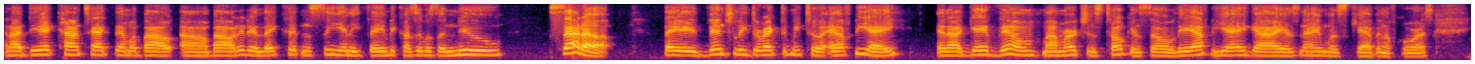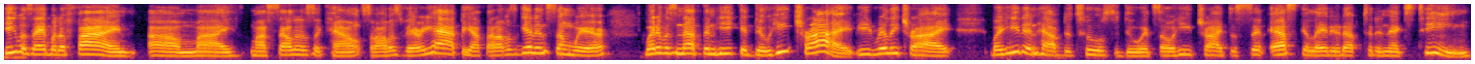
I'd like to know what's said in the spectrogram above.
And I did contact them about uh, about it, and they couldn't see anything because it was a new setup. They eventually directed me to an FBA, and I gave them my merchant's token. So the FBA guy, his name was Kevin, of course, he was able to find um, my my seller's account. So I was very happy. I thought I was getting somewhere but it was nothing he could do. He tried, he really tried, but he didn't have the tools to do it. So he tried to sit, escalate it up to the next team.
